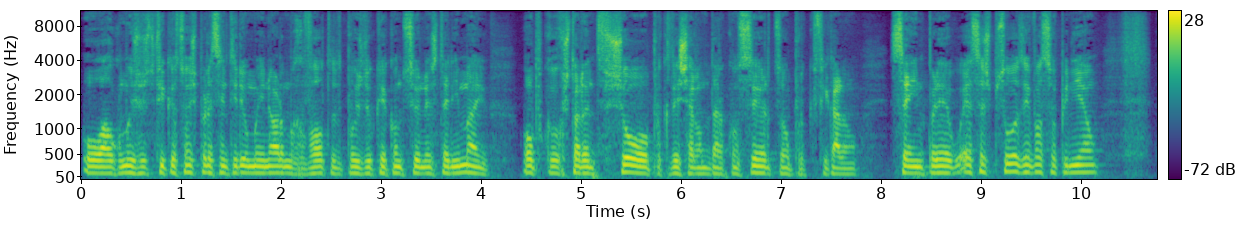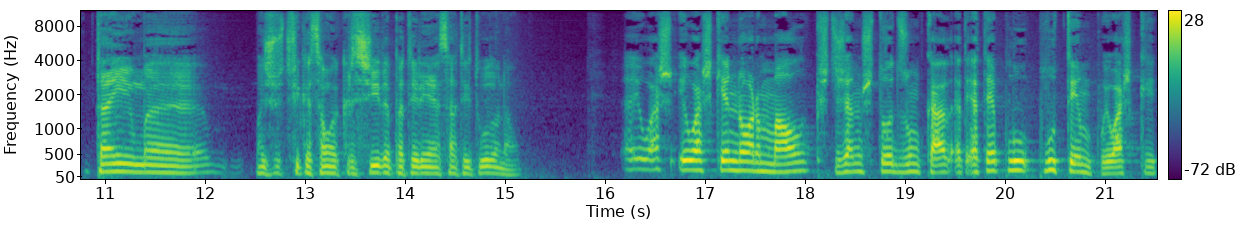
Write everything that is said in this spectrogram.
ou algumas justificações para sentirem uma enorme revolta depois do que aconteceu neste ano e meio. Ou porque o restaurante fechou, ou porque deixaram de dar concertos, ou porque ficaram sem emprego. Essas pessoas, em vossa opinião, têm uma, uma justificação acrescida para terem essa atitude ou não? Eu acho, eu acho que é normal que estejamos todos um bocado, até, até pelo, pelo tempo. Eu acho que,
